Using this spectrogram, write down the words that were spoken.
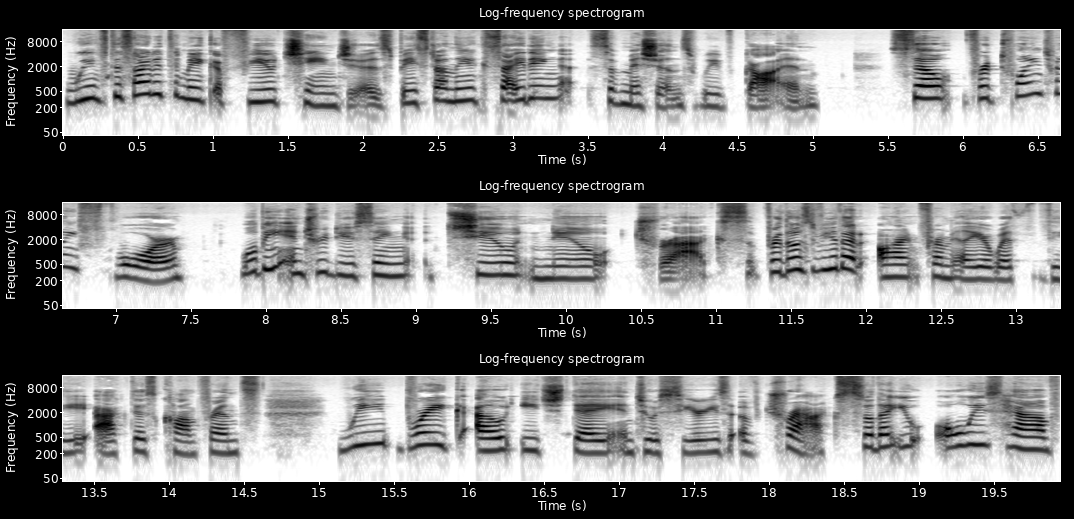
we've decided to make a few changes based on the exciting submissions we've gotten. So for 2024, we'll be introducing two new tracks. For those of you that aren't familiar with the ACDIS conference, we break out each day into a series of tracks so that you always have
